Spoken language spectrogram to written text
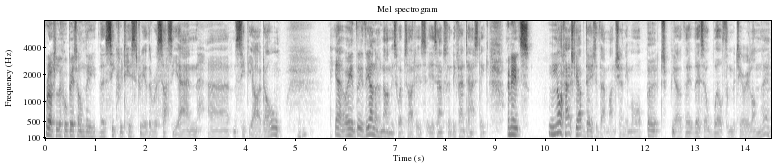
wrote a little bit on the the secret history of the Resusci Anne uh, CPR doll. Yeah, I mean the, the Unknown Armies website is is absolutely fantastic, and it's not actually updated that much anymore. But you know, there, there's a wealth of material on there,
